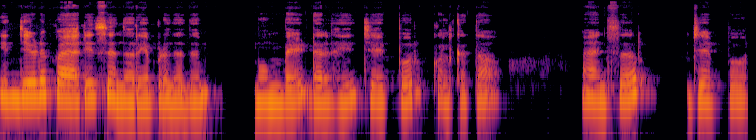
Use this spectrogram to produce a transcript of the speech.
ഇന്ത്യയുടെ പാരീസ് എന്നറിയപ്പെടുന്നത് മുംബൈ ഡൽഹി ജയ്പൂർ കൊൽക്കത്ത. ആൻസർ ജയ്പൂർ.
